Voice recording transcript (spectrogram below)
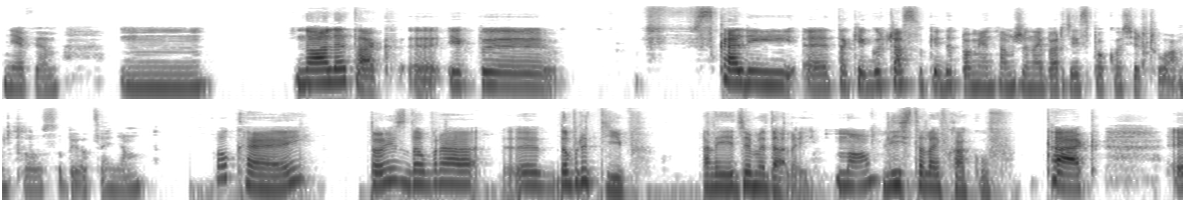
Nie wiem. Mm, no ale tak, e, jakby w skali e, takiego czasu, kiedy pamiętam, że najbardziej spoko się czułam, to sobie oceniam. Okej, okay. to jest dobra, dobry tip. Ale jedziemy dalej. No. Lista lifehacków. Tak. E,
